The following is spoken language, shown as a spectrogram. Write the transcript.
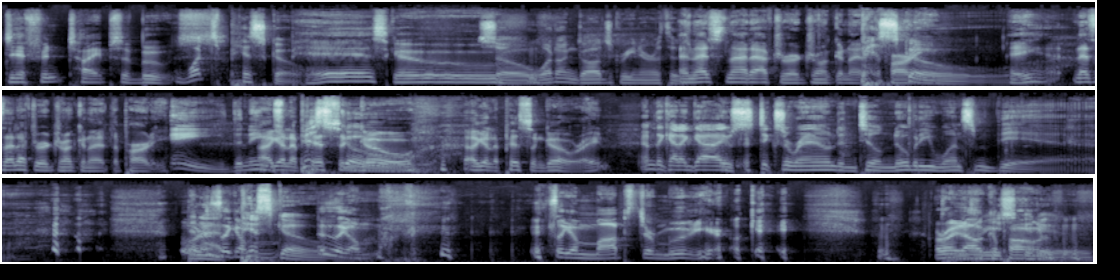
different types of booze. What's pisco? Pisco? So what on God's green earth is and that's not after a drunken night at the party. Hey, that's not after a drunken night at the party. Hey, the name's I gotta piss and go. I gotta piss and go, right? I'm the kind of guy who sticks around until nobody wants him there. Then it's I like pisco. A, it's like a, it's like a mobster movie here. Okay. All right, Al Capone.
